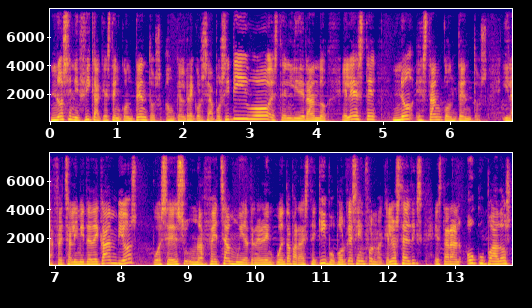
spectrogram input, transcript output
no significa que estén contentos. Aunque el récord sea positivo, estén liderando el este, no están contentos. Y la fecha límite de cambios, pues es una fecha muy a tener en cuenta para este equipo, porque se informa que los Celtics estarán ocupados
